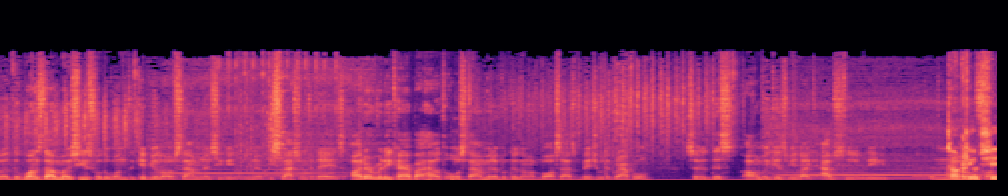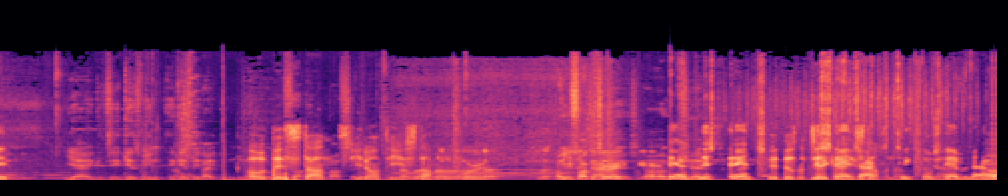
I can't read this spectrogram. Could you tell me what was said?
But the ones that are most useful, are the ones that give you a lot of stamina, so you can, you know, be slashing for days. I don't really care about health or stamina because I'm a boss ass bitch with a grapple. So this armor gives me like absolutely. No Talk your shit. Yeah, it gives- me, it gives me like. Oh, this fucking buff stuns. You don't have to use stamina for it. Oh, you fucking serious? Oh, Yeah, shit. this stance, It doesn't take any stance actually stamina. takes no Yeah. stamina out.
